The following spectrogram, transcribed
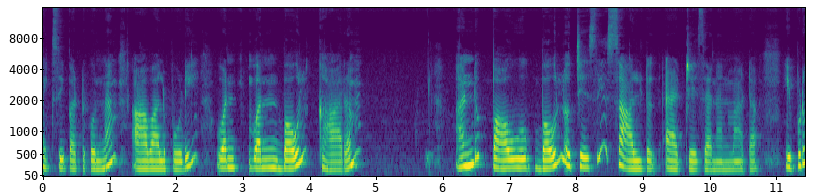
మిక్సీ పట్టుకున్న ఆవాల పొడి వన్ వన్ బౌల్ కారం అండ్ పావు బౌల్ వచ్చేసి సాల్ట్ యాడ్ చేశాను అనమాట ఇప్పుడు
